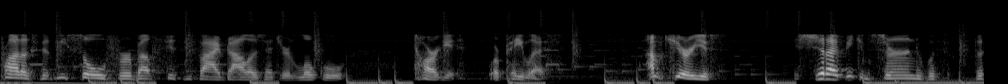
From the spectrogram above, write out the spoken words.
products that we sold for about $55 at your local Target or Payless. I'm curious, should I be concerned with the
